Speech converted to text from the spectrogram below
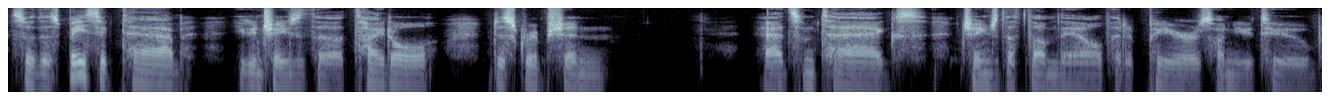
So this basic tab, you can change the title, description, add some tags, change the thumbnail that appears on YouTube,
